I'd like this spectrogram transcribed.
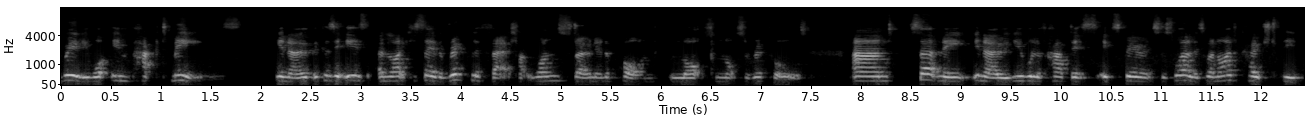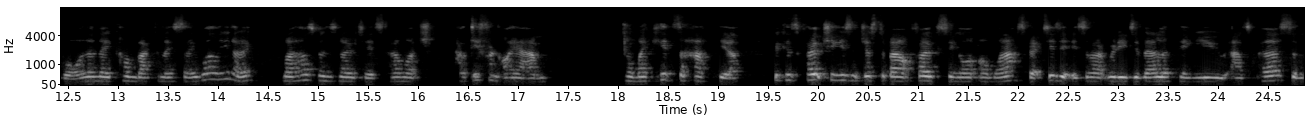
really what impact means. You know, because it is, and like you say, the ripple effect, like one stone in a pond, lots and lots of ripples. And certainly, you know, you will have had this experience as well. Is when I've coached people, and then they come back and they say, well, you know, my husband's noticed how much how different I am, or my kids are happier. Because coaching isn't just about focusing on, on one aspect, is it? It's about really developing you as a person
